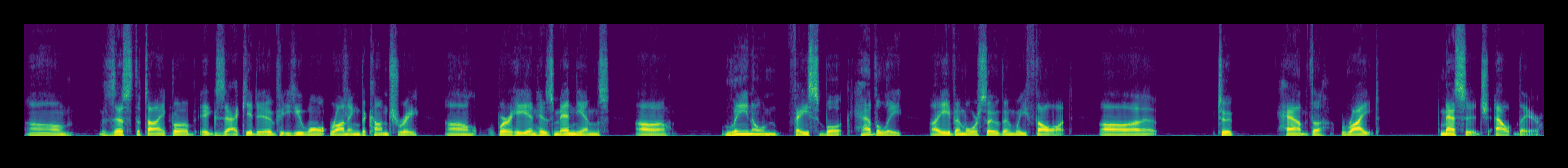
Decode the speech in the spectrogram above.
Um, is this the type of executive you want running the country uh, where he and his minions uh, lean on Facebook heavily, uh, even more so than we thought, uh, to have the right message out there?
